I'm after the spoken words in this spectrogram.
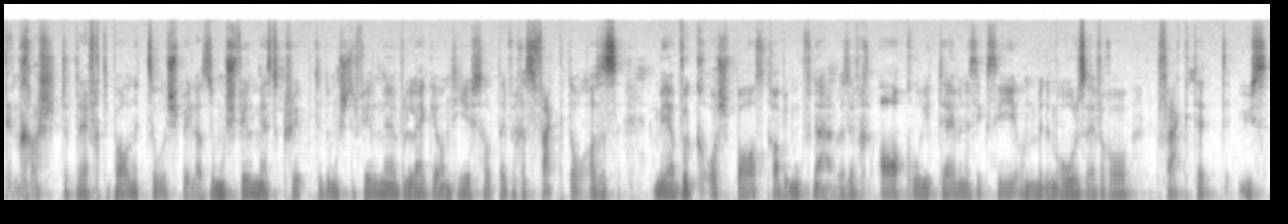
dann kannst du dir einfach den Ball nicht zuspielen. Also du musst viel mehr skripten, du musst dir viel mehr überlegen und hier ist halt einfach ein Faktor. Also es, wir haben wirklich auch Spass gehabt beim Aufnehmen, weil es einfach A, coole Themen waren und mit dem Urs einfach auch gefakt hat, uns,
